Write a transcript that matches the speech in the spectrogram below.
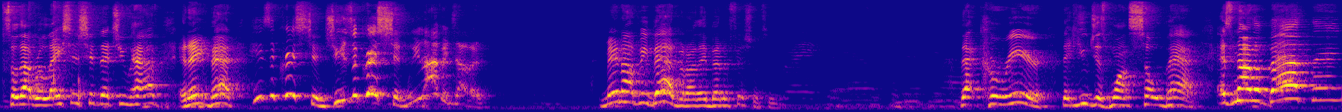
So that relationship that you have, it ain't bad. He's a Christian. She's a Christian. We love each other. May not be bad, but are they beneficial to you? That career that you just want so bad. It's not a bad thing.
